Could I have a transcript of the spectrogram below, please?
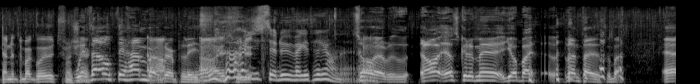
Kan du inte bara gå ut från köket? without the hamburger Ja. please. Ja, just det. just det, du är vegetarian. Så, ja, jag skulle med jobba... Vänta, jag ska bara... Eh,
